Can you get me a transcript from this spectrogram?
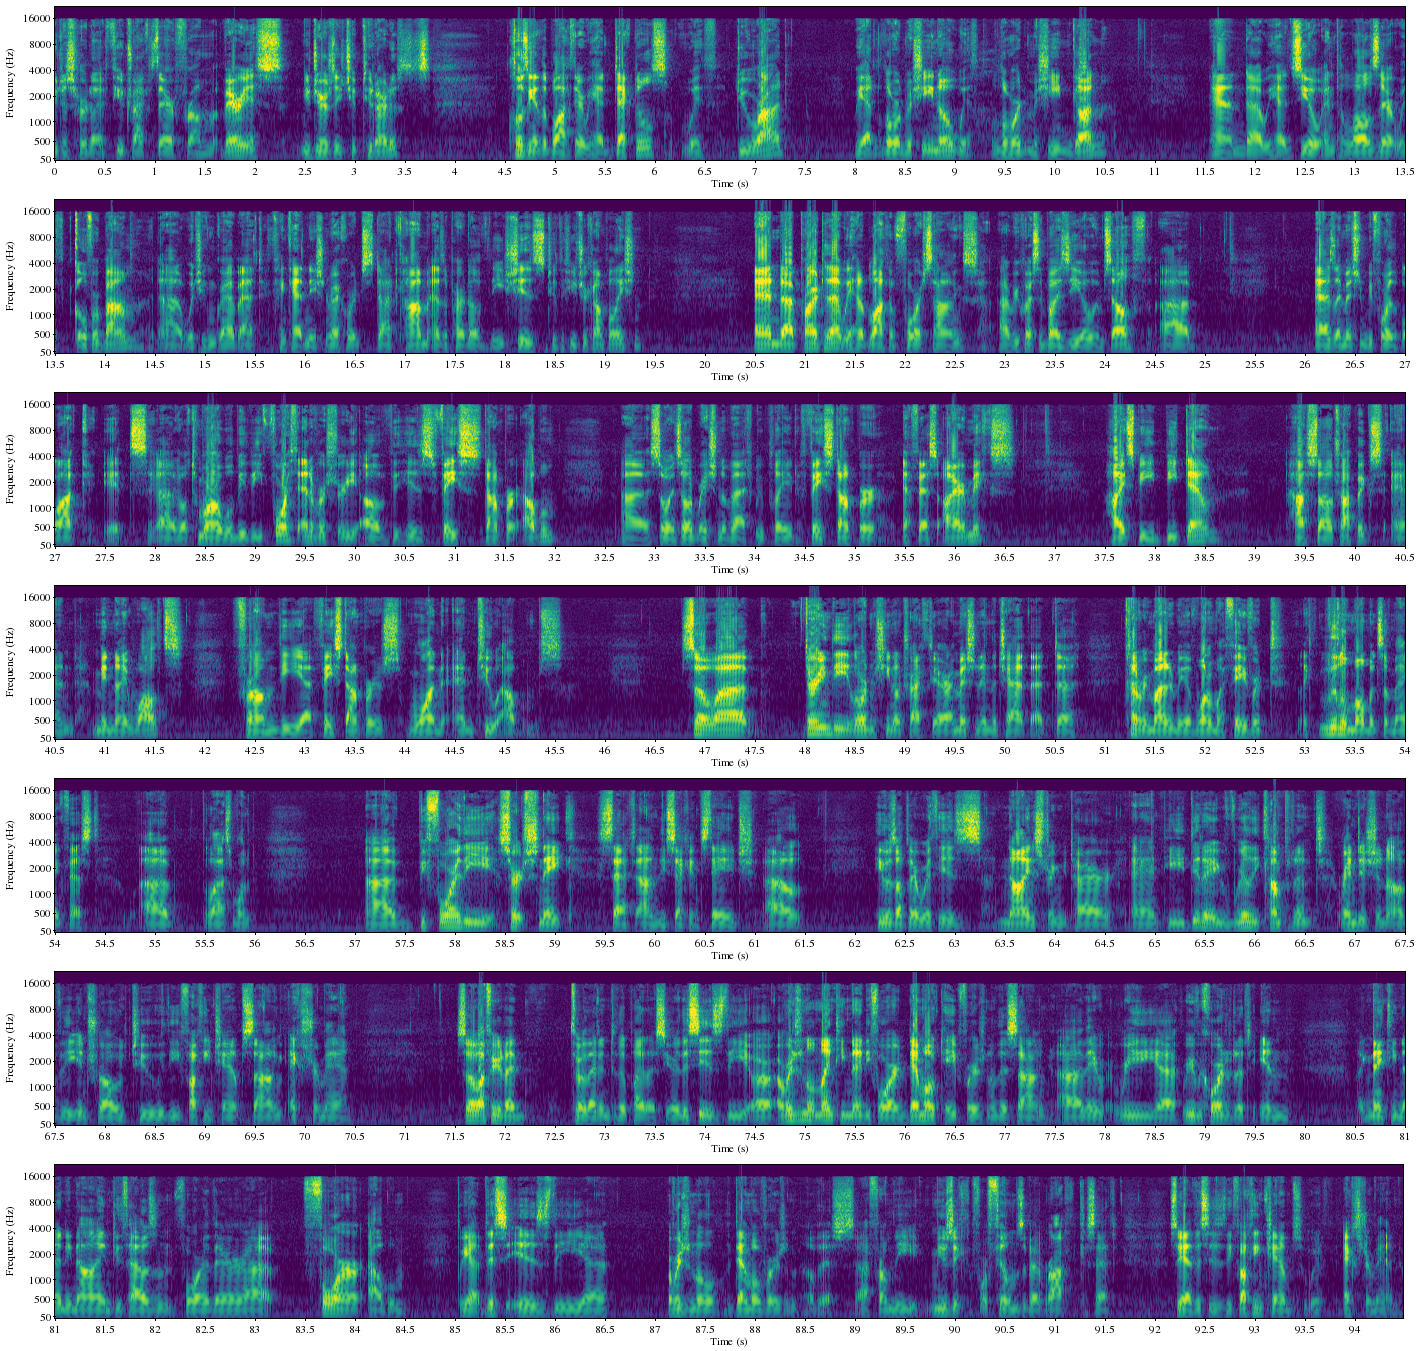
You just heard a few tracks there from various New Jersey chiptune artists. Closing out the block there, we had Decnals with Rod. We had Lord Machino with Lord Machine Gun. And uh, we had Zio Entelals there with Gopherbaum, uh, which you can grab at concatenationrecords.com as a part of the Shiz to the Future compilation. And uh, prior to that, we had a block of four songs uh, requested by Zio himself. Uh, as I mentioned before the block, it's uh, well tomorrow will be the fourth anniversary of his Face Stomper album. Uh, so in celebration of that, we played Face Stomper FS Ire Mix, High Speed Beatdown, Hostile Tropics, and Midnight Waltz from the uh, Face Stompers 1 and 2 albums. So uh, during the Lord Machino track there, I mentioned in the chat that uh, kind of reminded me of one of my favorite like little moments of Magfest. The last one. Uh, before the Search Snake set on the second stage, uh, he was up there with his nine string guitar and he did a really competent rendition of the intro to the fucking champ song Extra Man. So I figured I'd throw that into the playlist here. This is the uh, original 1994 demo tape version of this song. Uh, they re uh, recorded it in like 1999, 2000 for their uh, four album. But yeah, this is the uh, original demo version of this uh, from the Music for Films About Rock cassette. So yeah, this is the fucking champs with Extra Man.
